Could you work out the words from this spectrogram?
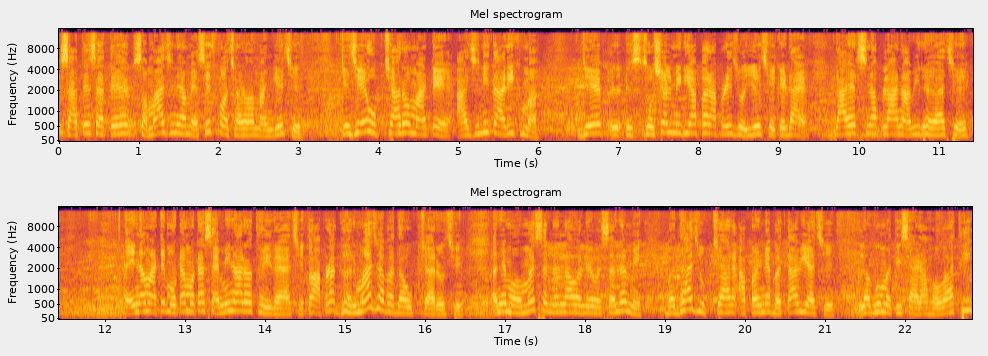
સાથે સાથે સમાજને આ મેસેજ પહોંચાડવા માંગીએ છીએ કે જે ઉપચારો માટે આજની તારીખમાં જે સોશિયલ મીડિયા પર આપણે જોઈએ છીએ કે ડાય ડાયટ્સના પ્લાન આવી રહ્યા છે એના માટે મોટા મોટા સેમિનારો થઈ રહ્યા છે. તો આપણા ઘરમાં જ આ બધા ઉપચારો છે. અને મોહમ્મદ સલ્લાહ અલૈહિ વસલમે બધા જ ઉપચાર આપણને બતાવ્યા છે. લઘુમતી શાળા હોવાથી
